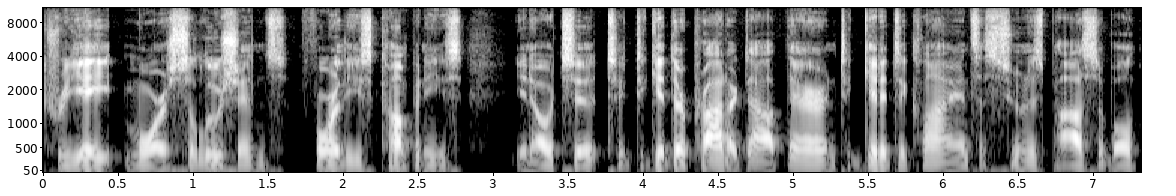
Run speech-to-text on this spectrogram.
create more solutions for these companies you know to, to, to get their product out there and to get it to clients as soon as possible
